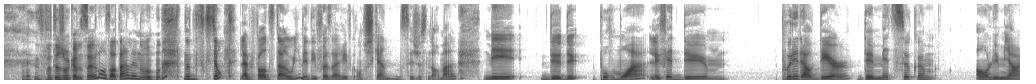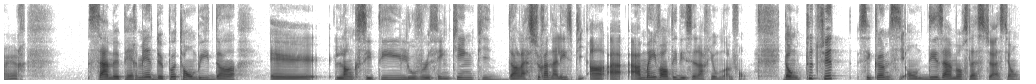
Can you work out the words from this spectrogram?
c'est pas toujours comme ça, on s'entend, là, nos, nos, discussions. La plupart du temps, oui, mais des fois, ça arrive qu'on se chicane, c'est juste normal. Mais, de, de, pour moi, le fait de put it out there, de mettre ça comme en lumière, ça me permet de pas tomber dans euh, l'anxiété, l'overthinking, puis dans la suranalyse, puis à m'inventer des scénarios, dans le fond. Donc, tout de suite, c'est comme si on désamorce la situation,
